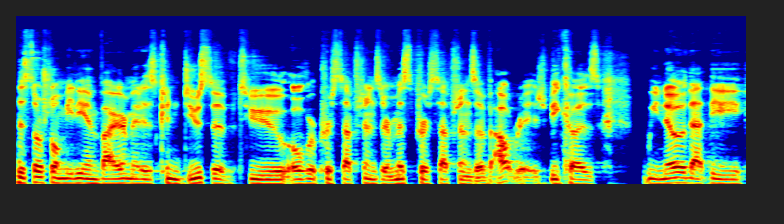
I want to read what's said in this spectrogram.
the social media environment is conducive to overperceptions or misperceptions of outrage because we know that the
